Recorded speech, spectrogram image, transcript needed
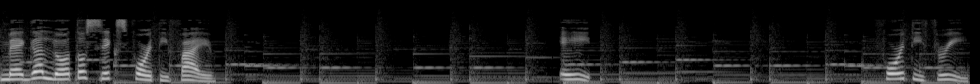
Mega Lotto 645 8 43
